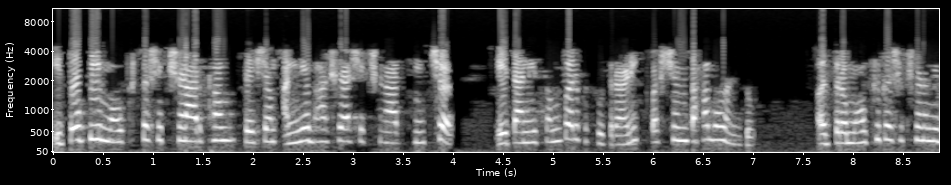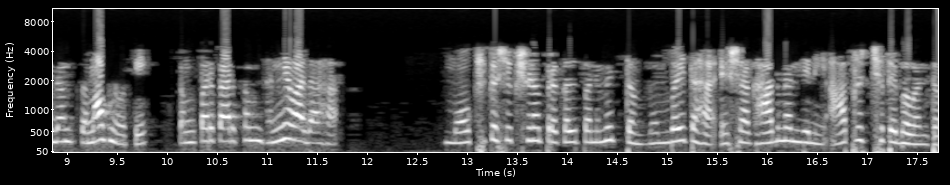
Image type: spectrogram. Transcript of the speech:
इतोऽपि मौखिकशिक्षणार्थं तेषाम् अन्यभाषया शिक्षणार्थं च एतानि सम्पर्कसूत्राणि पश्यन्त भवन्तु। अत्र मौखिकशिक्षणमिदं समाप्नोति। सम्पर्कार्थं धन्यवादा। मौखिकशिक्षणप्रकल्पनिमित्तं मुम्बईतः एषा घाग नन्दिनी आपृच्छते भवन्तम्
